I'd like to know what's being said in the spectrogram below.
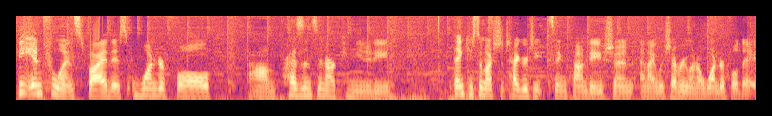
be influenced by this wonderful um, presence in our community. Thank you so much to Tigerjeet Singh Foundation, and I wish everyone a wonderful day.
